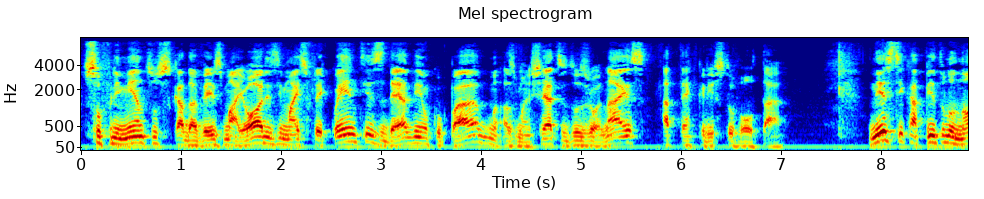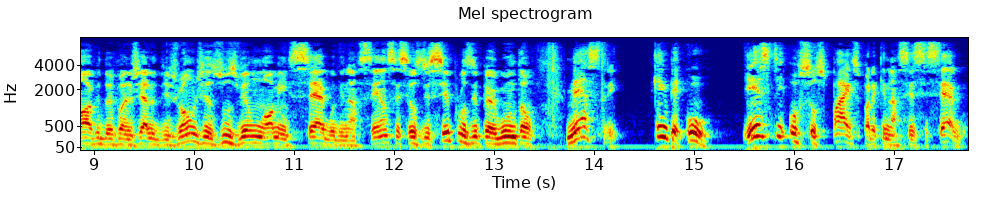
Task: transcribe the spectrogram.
Sofrimentos cada vez maiores e mais frequentes devem ocupar as manchetes dos jornais até Cristo voltar. Neste capítulo 9 do Evangelho de João, Jesus vê um homem cego de nascença e seus discípulos lhe perguntam: Mestre, quem pecou? Este ou seus pais para que nascesse cego?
